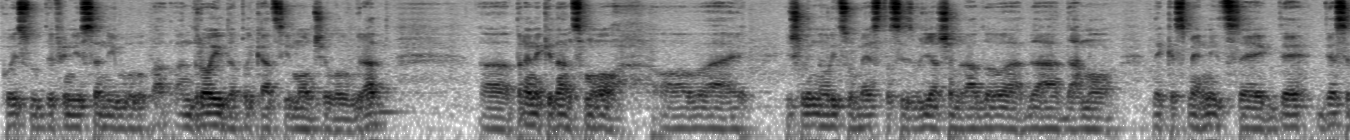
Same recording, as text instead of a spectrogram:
koji su definisani u Android aplikaciji Momčilov grad. Pre neki dan smo ovaj, išli na licu mesta sa izvođačem radova da damo neke smernice gde, gde se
